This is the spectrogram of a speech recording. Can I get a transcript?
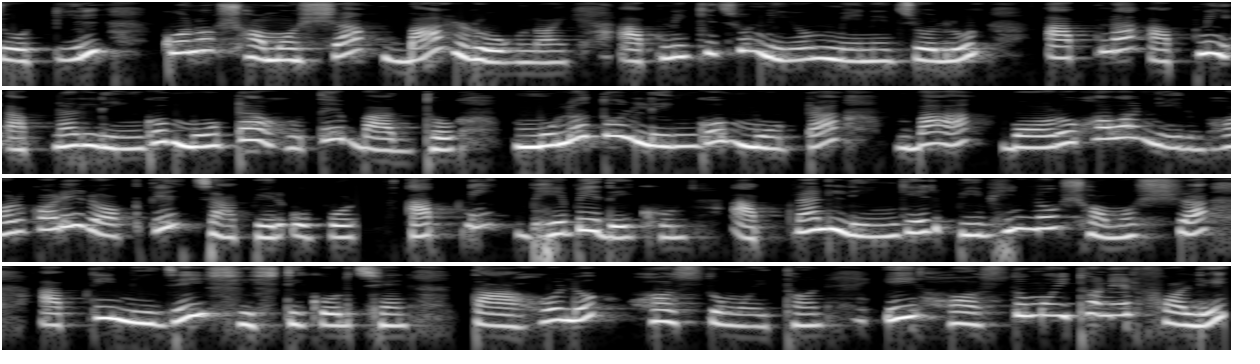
জটিল, কোনো সমস্যা বা রোগ নয়। আপনি কিছু নিয়ম মেনে চলুন। আপনা আপনি আপনার লিঙ্গ মোটা হতে বাধ্য। মূলত লিঙ্গ মোটা বা বড় হওয়া নির্ভর করে রক্তের চাপের ওপর। আপনি ভেবে দেখুন, আপনার লিঙ্গের বিভিন্ন সমস্যা আপনি নিজেই সৃষ্টি করছেন। তা হলো হস্তমৈথন। এই হস্তমৈথনের ফলে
